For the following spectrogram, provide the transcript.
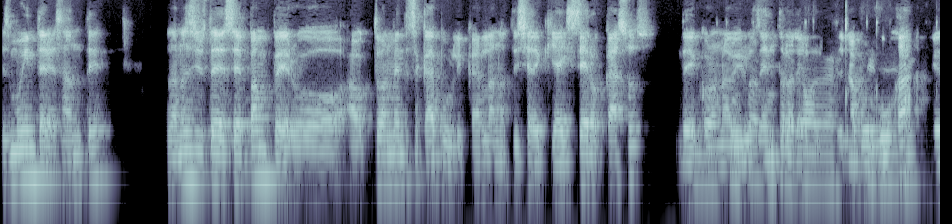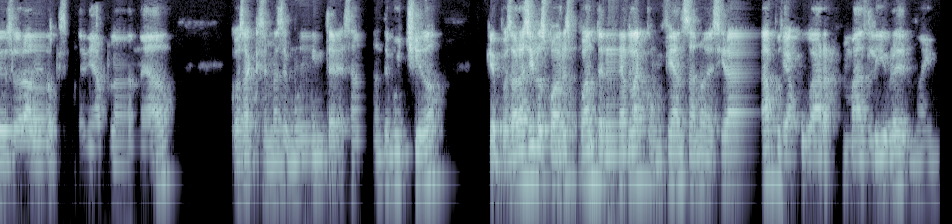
Es muy interesante. O sea, no sé si ustedes sepan, pero actualmente se acaba de publicar la noticia de que hay cero casos de coronavirus dentro de, la burbuja, que eso era lo que se tenía planeado, cosa que se me hace muy interesante, muy chido, que pues ahora sí los jugadores puedan tener la confianza, ¿no? Decir, ah, pues voy a jugar más libre, no hay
